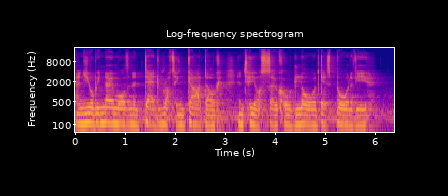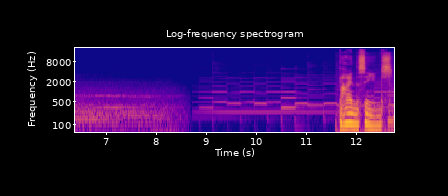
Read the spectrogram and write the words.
And you'll be no more than a dead, rotting guard dog until your so called lord gets bored of you. Behind the scenes,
